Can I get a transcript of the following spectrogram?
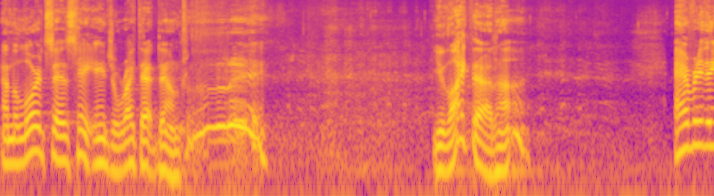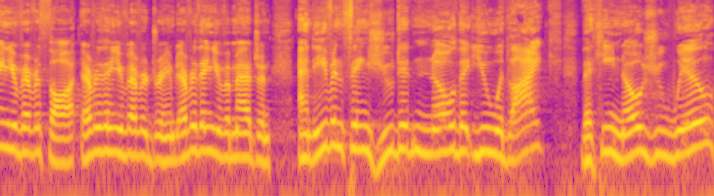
And the Lord says, hey, angel, write that down. you like that, huh? Everything you've ever thought, everything you've ever dreamed, everything you've imagined, and even things you didn't know that you would like, that He knows you will,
